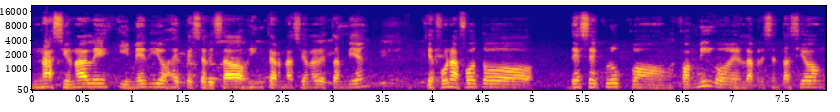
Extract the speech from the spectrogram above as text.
nacionales y medios especializados internacionales también, que fue una foto de ese club con, conmigo en la presentación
